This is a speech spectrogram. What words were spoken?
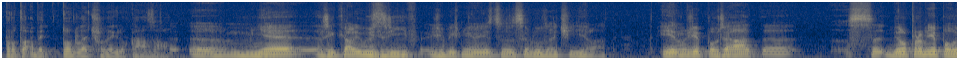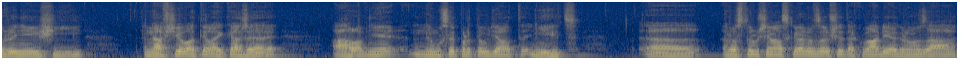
pro to, aby tohle člověk dokázal? Eh, mně říkali už dřív, že bych měl něco za sebou začít dělat. Jenomže pořád eh, bylo pro mě pohodlnější navštěvovat ty lékaře a hlavně nemuset pro to udělat nic. E, roztroušená skleroza už je taková diagnoza,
